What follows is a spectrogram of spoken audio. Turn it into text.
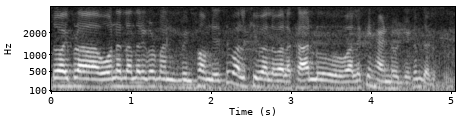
సో ఇప్పుడు ఆ ఓనర్లందరికీ కూడా మనం ఇన్ఫామ్ చేసి వాళ్ళకి వాళ్ళ వాళ్ళ కార్లు వాళ్ళకి హ్యాండ్ ఓవర్ చేయడం జరుగుతుంది.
